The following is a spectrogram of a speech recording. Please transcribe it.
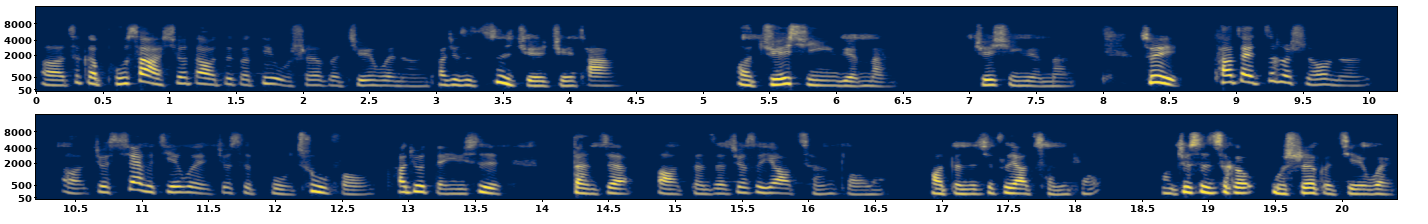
呃，这个菩萨修到这个第五十二个阶位呢，他就是自觉觉他，哦、觉行圆满，觉行圆满，所以他在这个时候呢，呃，就下个阶位就是补处佛，他就等于是等着啊、等着就是要成佛了，啊、等着就是要成佛，哦、呃，就是这个五十二个阶位，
